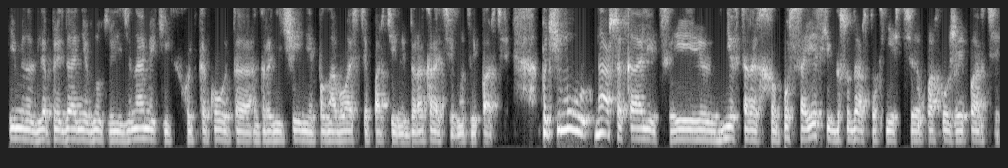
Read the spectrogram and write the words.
именно для придания внутренней динамики, хоть какого-то ограничения полновластия партийной бюрократии внутри партии. Почему наша коалиция и в некоторых постсоветских государствах есть похожие партии?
